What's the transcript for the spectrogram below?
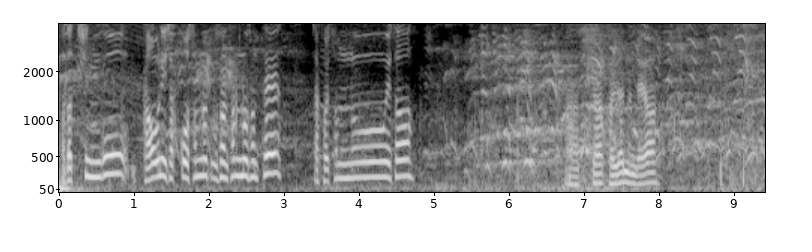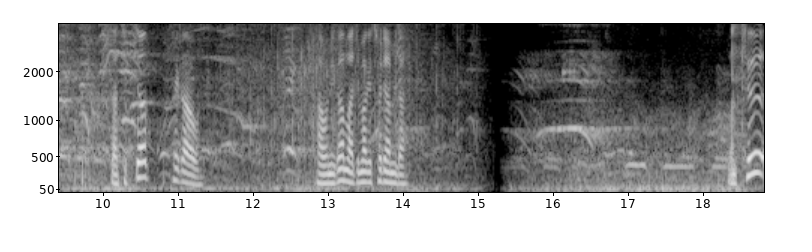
받아친 고 다운이 잡고 3루 우선 3루 선택. 자걸 3루에서 자 주자가 걸렸는데요. 자 직접 태그아웃. 다운이가 마지막에 처리합니다. 번트.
